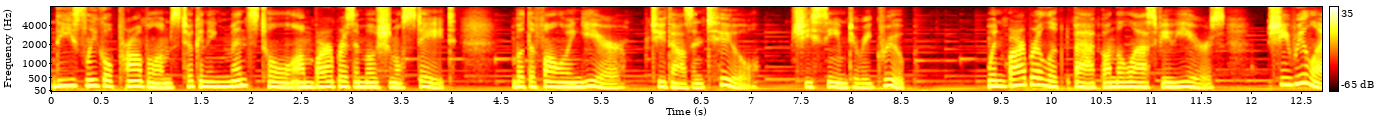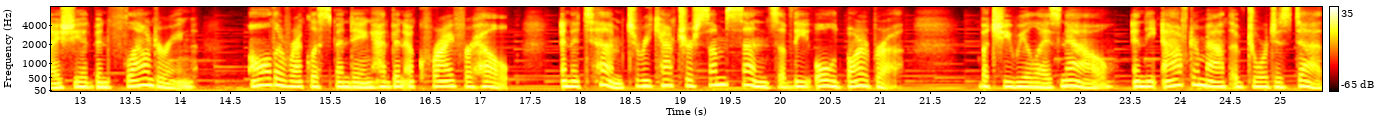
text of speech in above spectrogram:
These legal problems took an immense toll on Barbara's emotional state, but the following year, 2002, she seemed to regroup. When Barbara looked back on the last few years, she realized she had been floundering. All the reckless spending had been a cry for help, an attempt to recapture some sense of the old Barbara. But she realized now, in the aftermath of George's death,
